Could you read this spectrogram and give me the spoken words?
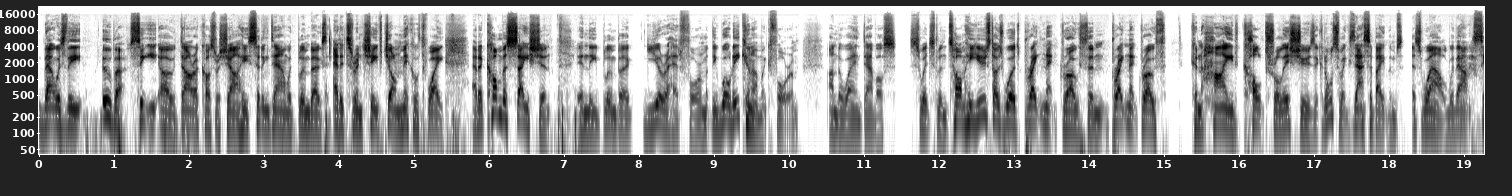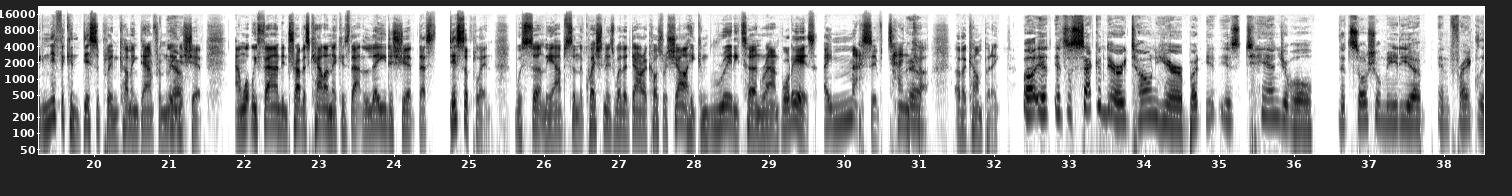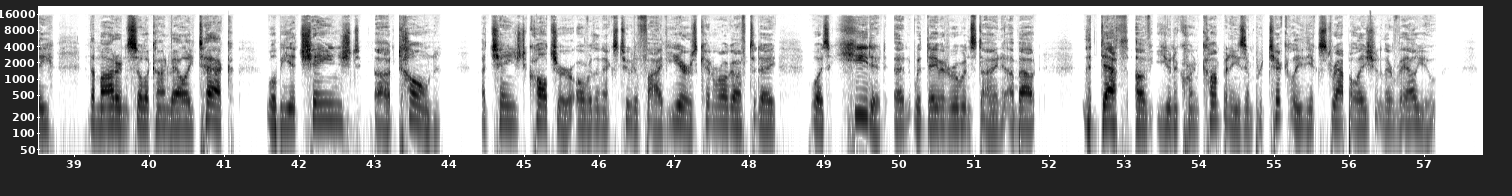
That was the Uber CEO, Dara Khosrowshahi, He's sitting down with Bloomberg's editor in chief, John Micklethwait, at a conversation in the Bloomberg Eurohead Forum at the World Economic Forum underway in Davos, Switzerland. Tom, he used those words breakneck growth, and breakneck growth can hide cultural issues. It can also exacerbate them as well without significant discipline coming down from leadership. Yeah. And what we found in Travis Kalanick is that leadership, that discipline, was certainly absent. The question is whether Dara Khosrowshahi can really turn around what is a massive tanker yeah. of a company. Well, it, it's a secondary tone here, but it is tangible that social media and, frankly, the modern Silicon Valley tech will be a changed uh, tone a changed culture over the next two to five years. Ken Rogoff today was heated uh, with David Rubenstein about the death of unicorn companies and particularly the extrapolation of their value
